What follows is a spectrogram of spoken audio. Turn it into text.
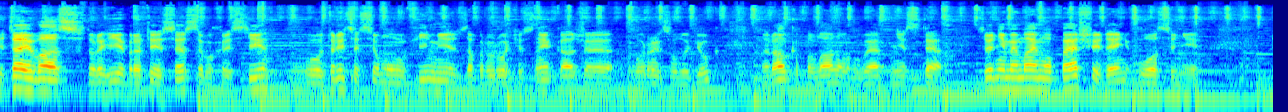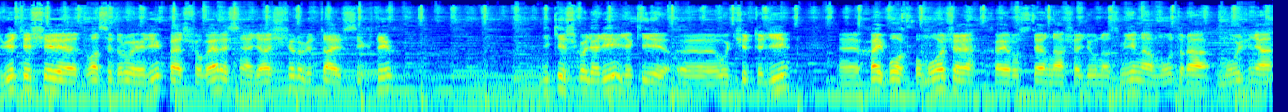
Вітаю вас, дорогі брати і сестри во Христі. У 37-му фільмі за пророчі сни каже Борис Голодюк, генерал Капеланов губерністер. Сьогодні ми маємо перший день осені. 2022 рік, 1 вересня. Я щиро вітаю всіх тих, які школярі, які е, учителі. Е, хай Бог поможе, хай росте наша юна зміна, мудра, мужня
